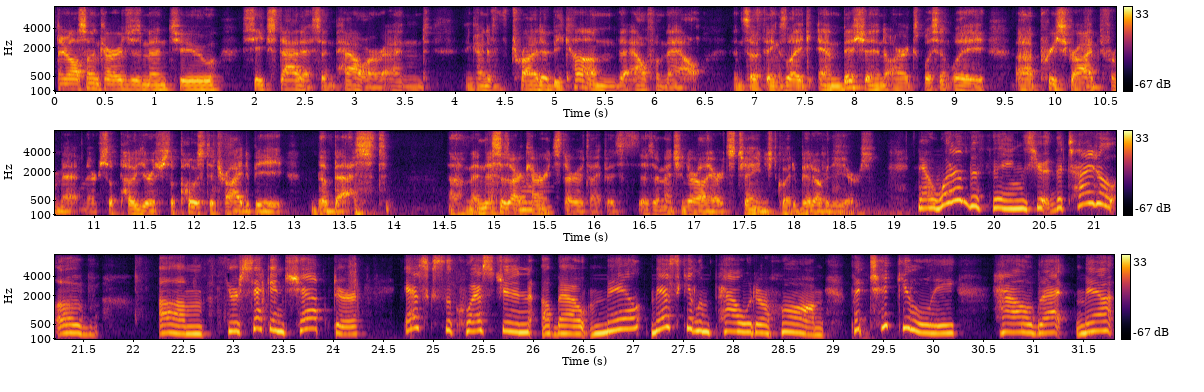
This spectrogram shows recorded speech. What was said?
it also encourages men to seek status and power and and kind of try to become the alpha male. And so things like ambition are explicitly uh, prescribed for men. They're supposed you're supposed to try to be the best. Um, and this is our current stereotype. As, as I mentioned earlier, it's changed quite a bit over the years. Now, one of the things, the title of um, your second chapter asks the question about male, masculine power or harm, particularly how that ma-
